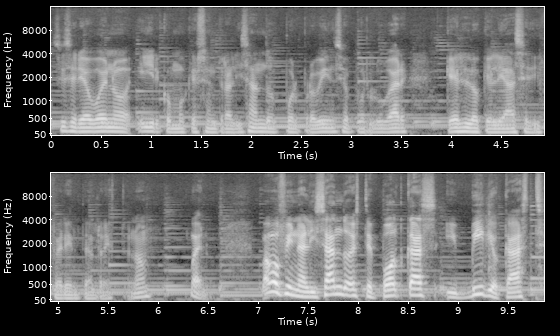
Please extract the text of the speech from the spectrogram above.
sí sería bueno ir como que centralizando por provincia, por lugar, qué es lo que le hace diferente al resto, ¿no? Bueno, Vamos finalizando este podcast y videocast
